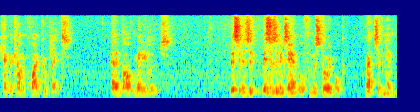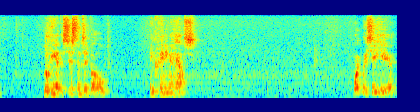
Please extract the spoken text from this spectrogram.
can become quite complex and involve many loops. This is, a, this is an example from the storybook Rats of NIMH, looking at the systems involved in cleaning a house. What we see here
